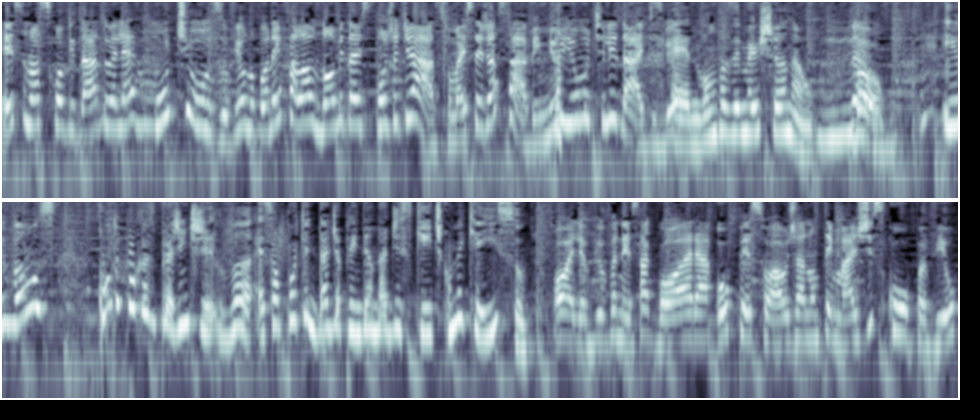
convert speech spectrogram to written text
Esse nosso convidado, ele é multiuso, viu? Não vou nem falar o nome da esponja de aço, mas vocês já sabem, mil e uma utilidades, viu? É, não vamos fazer merchan, não. Não. Bom, e vamos. Conta um pouco pra gente, Van, essa oportunidade de aprender a andar de skate, como é que é isso? Olha, viu, Vanessa, agora o pessoal já não tem mais desculpa, viu?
